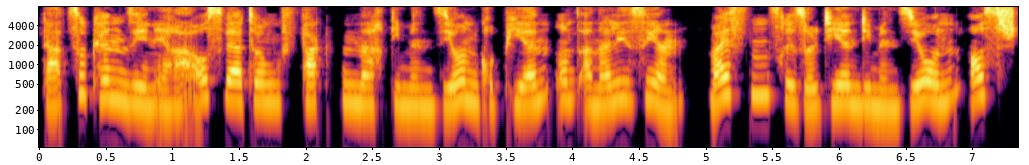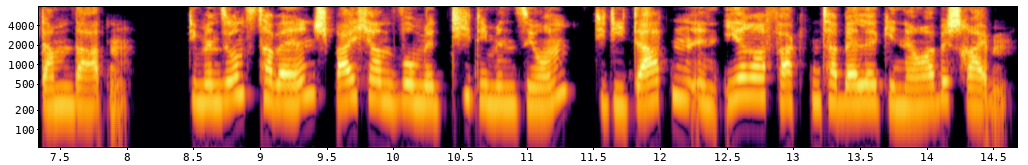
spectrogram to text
Dazu können Sie in Ihrer Auswertung Fakten nach Dimensionen gruppieren und analysieren. Meistens resultieren Dimensionen aus Stammdaten. Dimensionstabellen speichern somit die Dimensionen, die die Daten in ihrer Faktentabelle genauer beschreiben.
